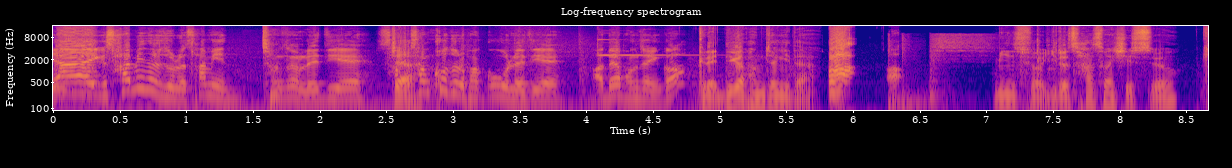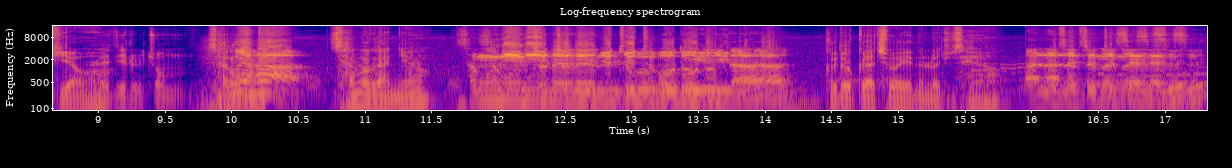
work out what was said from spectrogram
야 이거 3인을 돌려 3인 방장 레디해 자. 3, 코드로 바꾸고 레디해 아 내가 방장인가? 그래 네가 방장이다 아 아. 민수 이런 사소한 실수 귀여워. 레디를 좀 상호님 뭐야? 상호가 안녕? 상무님 저는 유튜브 모독입니다. 구독과 좋아요 눌러주세요. 알람 설정은 센스.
